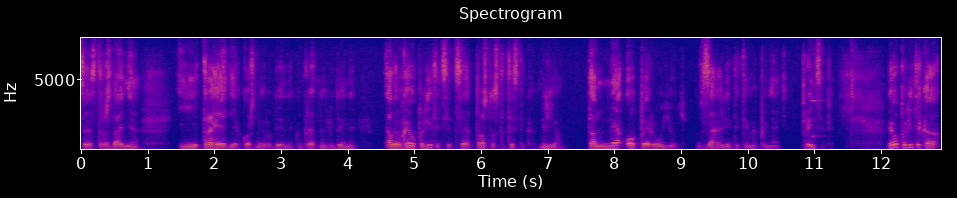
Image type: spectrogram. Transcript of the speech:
Це страждання і трагедія кожної родини, конкретної людини. Але в геополітиці це просто статистика. Мільйон. Там не оперують взагалі такими поняттями. В принципі. Геополітика,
